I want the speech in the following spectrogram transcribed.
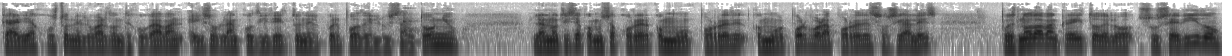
caería justo en el lugar donde jugaban e hizo blanco directo en el cuerpo de Luis Antonio. La noticia comenzó a correr como, por como pólvora por redes sociales, pues no daban crédito de lo sucedido,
